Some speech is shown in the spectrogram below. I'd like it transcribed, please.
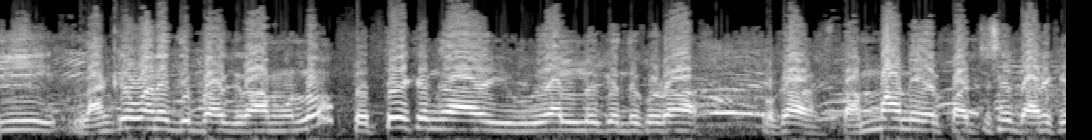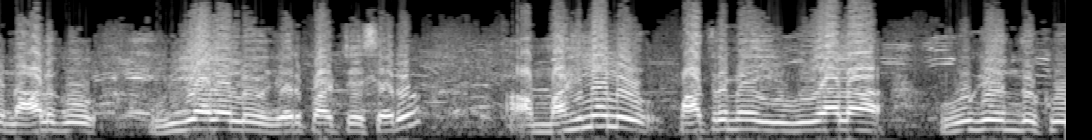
ఈ లంకవాణి దిబ్బ గ్రామంలో ప్రత్యేకంగా ఈ ఉయ్యాలలు కింద కూడా ఒక స్తంభాన్ని ఏర్పాటు చేసి దానికి నాలుగు ఉయ్యాలలు ఏర్పాటు చేశారు. ఆ మహిళలు మాత్రమే ఈ ఉయ్యాల ఊగేందుకు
